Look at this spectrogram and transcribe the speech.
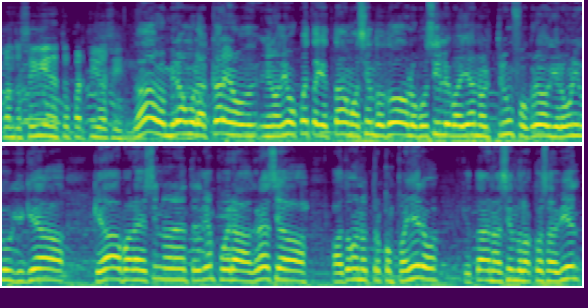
cuando se vienen estos partidos así? Nada, nos miramos las caras y nos, dimos cuenta que estábamos haciendo todo lo posible para llevarnos el triunfo. Creo que lo único que quedaba, quedaba para decirnos en el entretiempo era gracias a todos nuestros compañeros que estaban haciendo las cosas bien.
